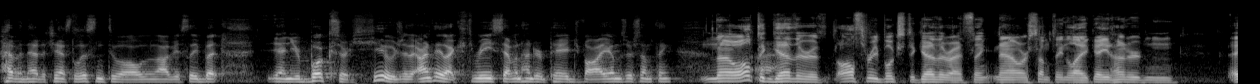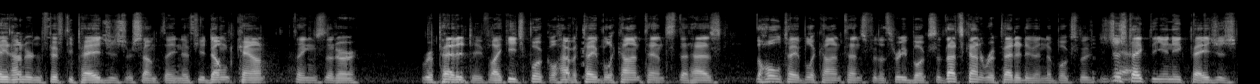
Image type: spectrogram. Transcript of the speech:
haven't had a chance to listen to all of them, obviously. But and your books are huge, aren't they? Like three 700 page volumes or something? No, altogether, uh, all three books together, I think now are something like 800 and 850 pages or something. If you don't count things that are repetitive, like each book will have a table of contents that has the whole table of contents for the three books. So that's kind of repetitive in the books. But you just yeah. take the unique pages.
